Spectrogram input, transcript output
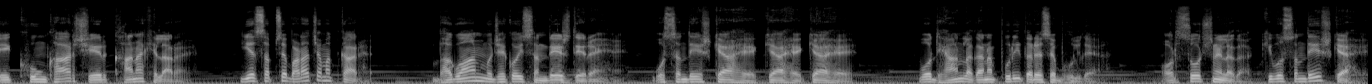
एक खूंखार शेर खाना खिला रहा है। यह सबसे बड़ा चमत्कार है। भगवान मुझे कोई संदेश दे रहे हैं। वो संदेश क्या है क्या है क्या है? वो ध्यान लगाना पूरी तरह से भूल गया और सोचने लगा कि वो संदेश क्या है।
